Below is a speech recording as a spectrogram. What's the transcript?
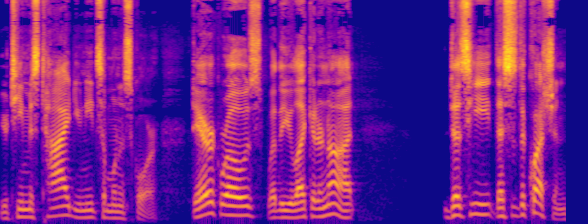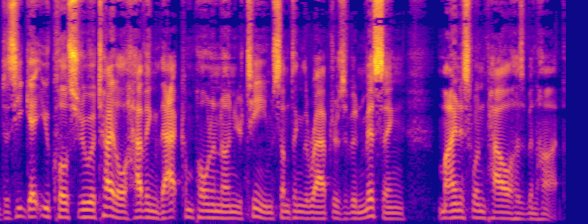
Your team is tied. You need someone to score. Derrick Rose, whether you like it or not, does he, this is the question, does he get you closer to a title having that component on your team, something the Raptors have been missing, minus when Powell has been hot?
